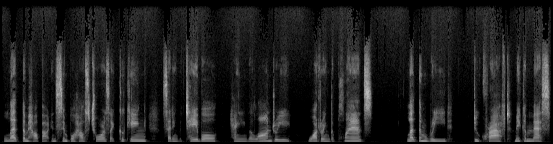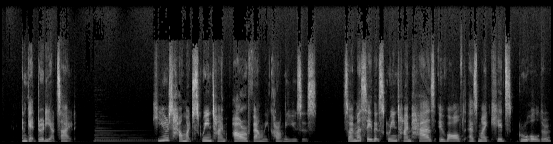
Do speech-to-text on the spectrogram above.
Let them help out in simple house chores like cooking, setting the table, hanging the laundry, watering the plants. Let them read, do craft, make a mess, and get dirty outside. Here's how much screen time our family currently uses. So I must say that screen time has evolved as my kids grew older.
